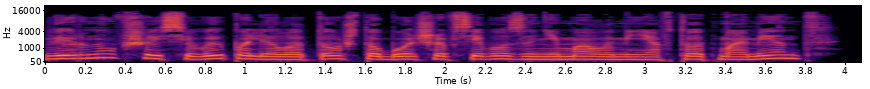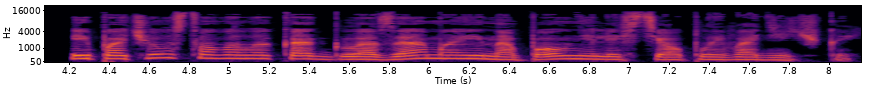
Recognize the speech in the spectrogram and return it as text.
Вернувшись, выпалила то, что больше всего занимало меня в тот момент, и почувствовала, как глаза мои наполнились теплой водичкой.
